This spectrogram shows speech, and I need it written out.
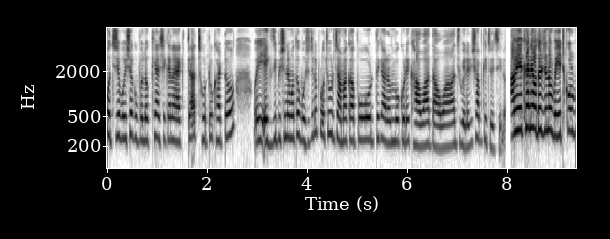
পঁচিশে বৈশাখ উপলক্ষে, আর সেখানে একটা ছোটোখাটো ওই এক্সিবিশনের মতো বসেছিল। প্রচুর জামা কাপড় থেকে আরম্ভ করে খাওয়া, দাওয়া জুয়েলারি সব কিছুই ছিল। আমি এখানে ওদের জন্য ওয়েট করব,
